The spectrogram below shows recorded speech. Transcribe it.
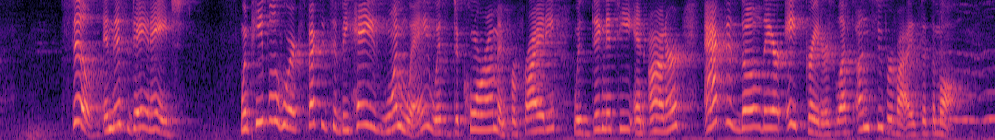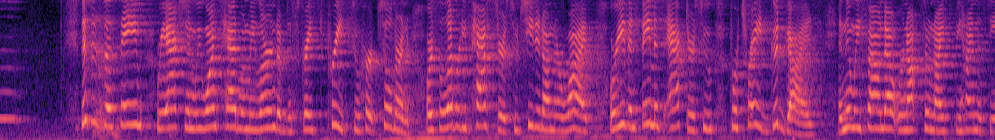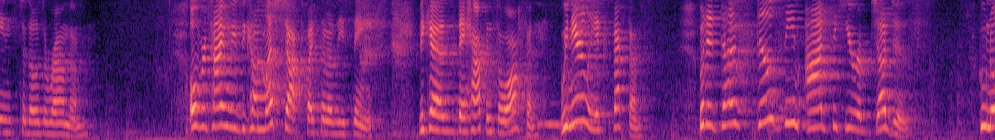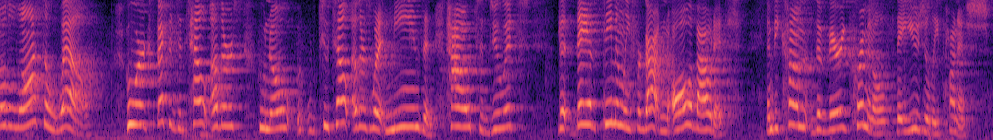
still, in this day and age, when people who are expected to behave one way with decorum and propriety, with dignity and honor, act as though they are eighth graders left unsupervised at the mall. This is the same reaction we once had when we learned of disgraced priests who hurt children, or celebrity pastors who cheated on their wives, or even famous actors who portrayed good guys, and then we found out we're not so nice behind the scenes to those around them. Over time, we've become less shocked by some of these things. because they happen so often. We nearly expect them. But it does still seem odd to hear of judges who know the law so well, who are expected to tell others who know to tell others what it means and how to do it, that they have seemingly forgotten all about it and become the very criminals they usually punish.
